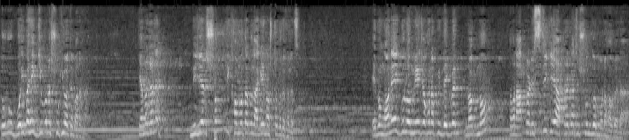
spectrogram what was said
তবু বৈবাহিক জীবনে সুখী হতে পারে না। কেন জানে নিজের শক্তি ক্ষমতাগুলো আগেই নষ্ট করে ফেলেছে। এবং অনেকগুলো মেয়ে যখন আপনি দেখবেন নগ্ন, তখন আপনার স্ত্রীকে আপনার কাছে সুন্দর মনে হবে না।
